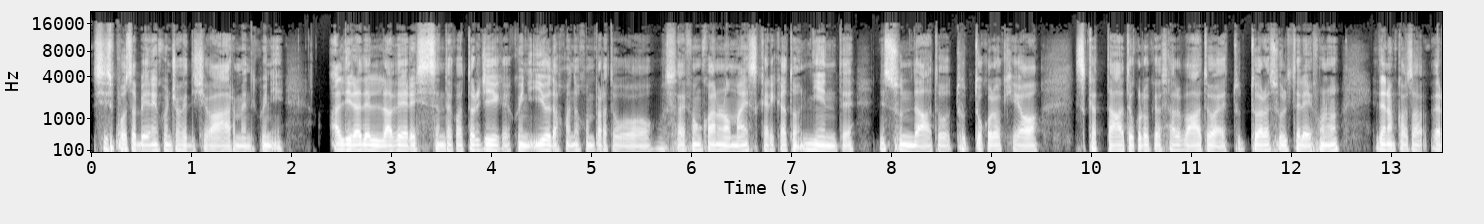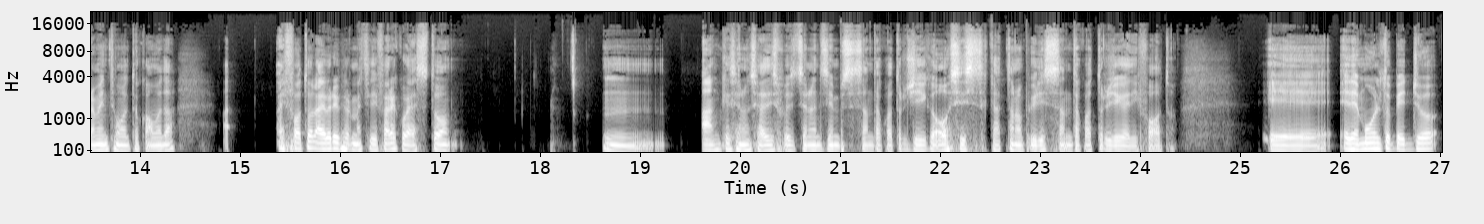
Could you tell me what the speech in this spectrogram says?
si sposa bene con ciò che diceva Armand, quindi al di là dell'avere 64 giga, quindi io da quando ho comprato questo iPhone qua non ho mai scaricato niente, nessun dato, tutto quello che ho scattato, quello che ho salvato è tuttora sul telefono ed è una cosa veramente molto comoda. iPhoto Library permette di fare questo mh, mm, anche se non si ha a disposizione ad esempio 64 giga o si scattano più di 64 giga di foto e, ed è molto peggio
